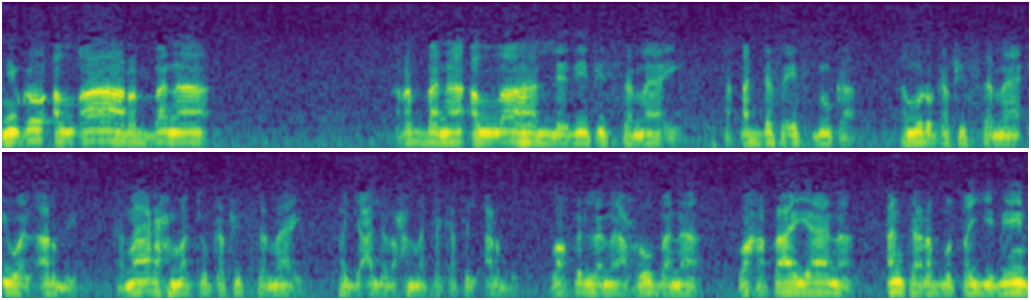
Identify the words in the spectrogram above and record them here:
نيكو الله ربنا ربنا الله الذي في السماء. تقدس اسمك. أمرك في السماء والأرض. كما رحمتك في السماء. فاجعل رحمتك في الأرض واغفر لنا حروبنا وخطايانا. أنت رب الطيبين.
